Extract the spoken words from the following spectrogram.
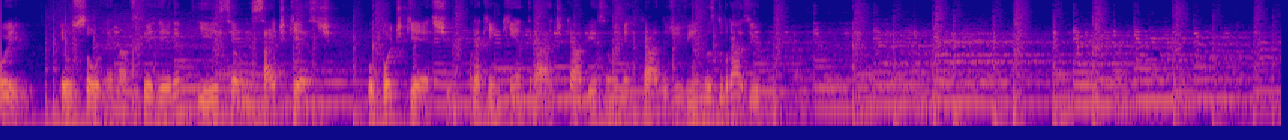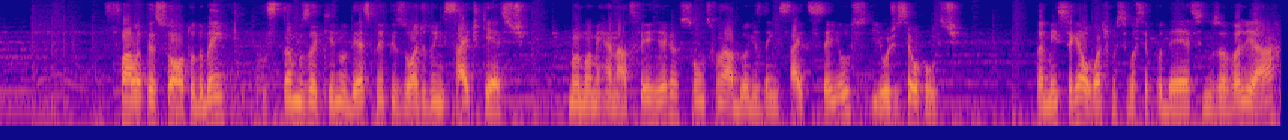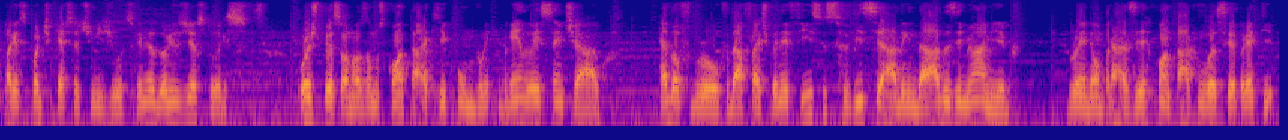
Oi, eu sou o Renato Ferreira e esse é o Insightcast, o podcast para quem quer entrar de cabeça no mercado de vendas do Brasil. Fala pessoal, tudo bem? Estamos aqui no décimo episódio do Insightcast. Meu nome é Renato Ferreira, sou um dos fundadores da Insight Sales e hoje seu host. Também seria ótimo se você pudesse nos avaliar para esse podcast atingir outros vendedores e gestores. Hoje, pessoal, nós vamos contar aqui com Brandon Santiago, Head of Growth da Flash Benefícios, viciado em dados e meu amigo. Brandon, é um prazer contar com você por aqui.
